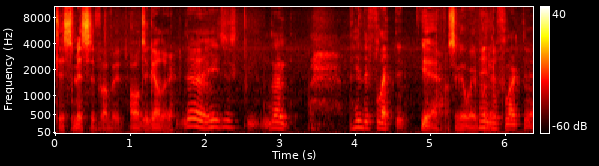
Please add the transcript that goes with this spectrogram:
dismissive of it altogether. Yeah, he just like he deflected. Yeah, that's a good way to He put it. deflected.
